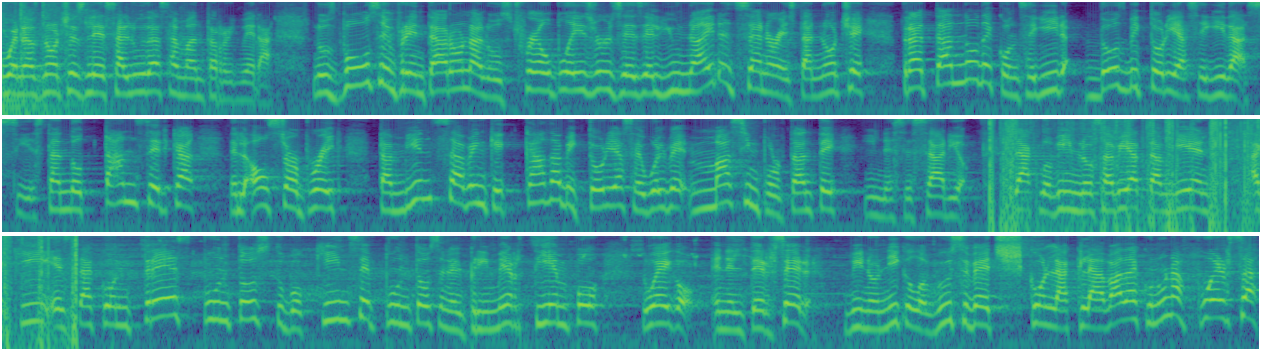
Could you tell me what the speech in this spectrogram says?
Buenas noches, les saluda Samantha Rivera. Los Bulls se enfrentaron a los Trailblazers desde el United Center esta noche, tratando de conseguir dos victorias seguidas. Y estando tan cerca del All-Star Break, también saben que cada victoria se vuelve más importante y necesario. Zach Levine lo sabía también. Aquí está con tres puntos, tuvo 15 puntos en el primer tiempo. Luego, en el tercer, vino Nikola Vucevic con la clavada con una fuerza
